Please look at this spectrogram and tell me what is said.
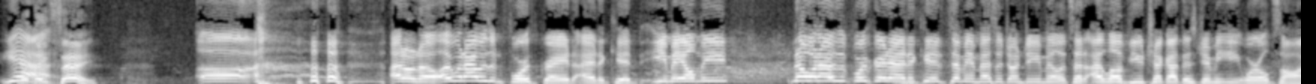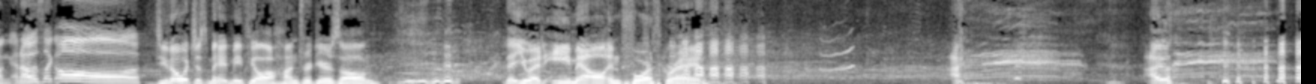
yeah. What'd they say? Uh, I don't know. When I was in fourth grade, I had a kid email me. No, when I was in fourth grade, I had a kid send me a message on Gmail that said, "I love you. Check out this Jimmy Eat World song." And I was like, "Oh, Do you know what just made me feel 100 years old? that you had email in fourth grade. I, I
